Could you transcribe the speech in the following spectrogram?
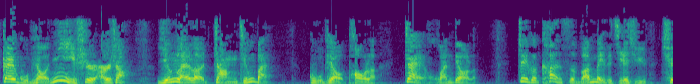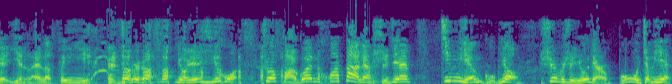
该股票逆势而上，迎来了涨停板。股票抛了，债还掉了。这个看似完美的结局，却引来了非议。就是有人疑惑说，法官花大量时间精研股票，是不是有点不务正业？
